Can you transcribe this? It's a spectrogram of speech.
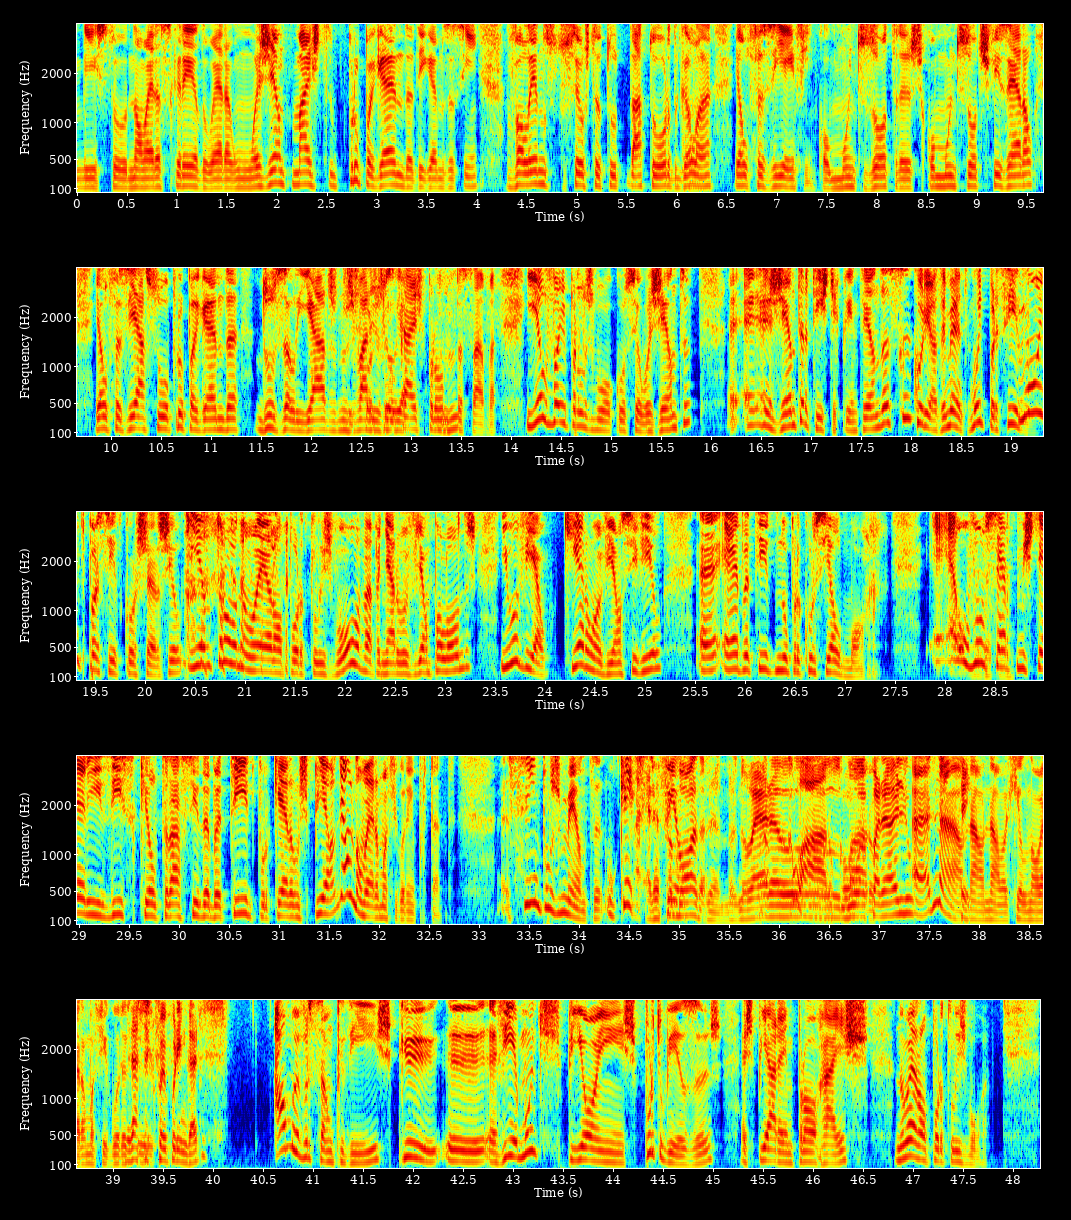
Isto não era segredo, era um agente mais de propaganda, digamos assim, valendo-se do seu estatuto de ator, de galã. Ele fazia, enfim, como muitos outros, como muitos outros fizeram, ele fazia a sua propaganda dos aliados nos vários locais por onde passava. E ele veio para Lisboa com o seu agente, agente artístico, entenda-se. Curiosamente, muito parecido. Muito parecido com o Churchill, e entrou no aeroporto de Lisboa para apanhar o avião para Londres, e o avião, que era um avião civil, eh, é abatido no percurso e ele morre. É, Houve um certo mistério e disse que ele terá sido abatido porque era um espião. Ele não era uma figura importante. Simplesmente, o que é que se Era pensa? famosa, mas não era o- claro, no claro. aparelho. Ah, não, Sim. não, não, aquilo não era uma figura Mas achas que foi por engano? Há uma versão que diz que eh, havia muitos espiões portugueses a espiarem para o Reich no aeroporto de Lisboa,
